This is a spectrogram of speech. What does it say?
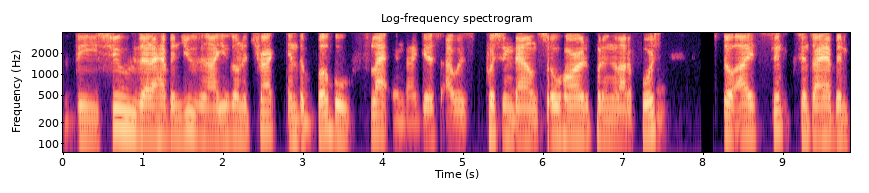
the shoes that I have been using, I use on the track, and the bubble flattened. I guess I was pushing down so hard, putting a lot of force. So I since I have been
